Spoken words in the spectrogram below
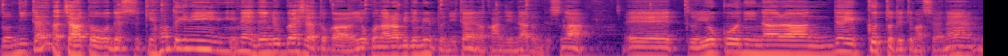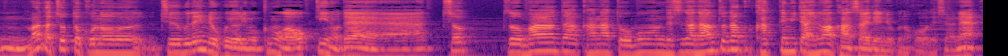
と似たようなチャートです。基本的に、ね、電力会社とか横並びで見ると似たような感じになるんですが、えー、っと横に並んでぐっと出てますよね、うん、まだちょっとこの中部電力よりも雲が大きいので、ちょっとまだかなと思うんですが、なんとなく買ってみたいのは関西電力の方ですよね。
